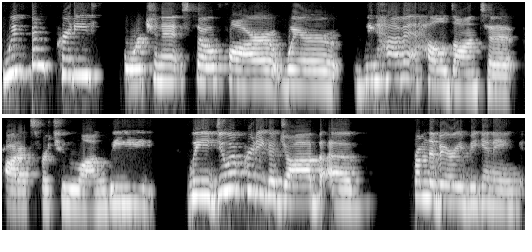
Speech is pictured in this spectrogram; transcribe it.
We've been pretty fortunate so far where we haven't held on to products for too long. We we do a pretty good job of from the very beginning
